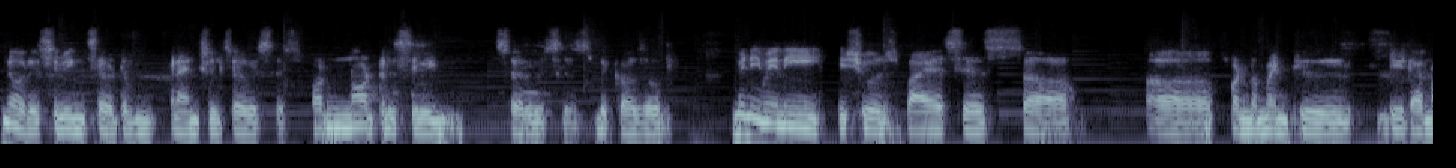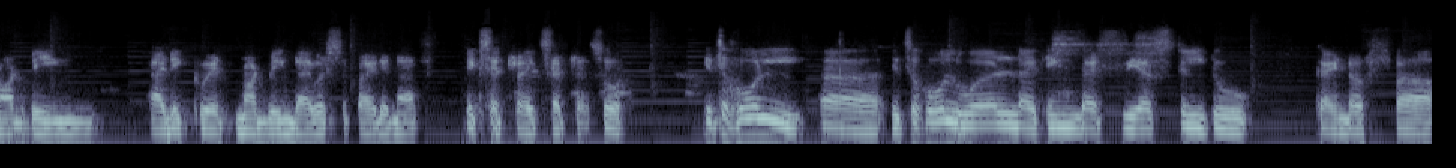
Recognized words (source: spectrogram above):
you know receiving certain financial services or not receiving services because of many many issues biases uh, fundamental data not being adequate, not being diversified enough, etc., etc. So it's a whole uh, it's a whole world. I think that we are still to kind of uh,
